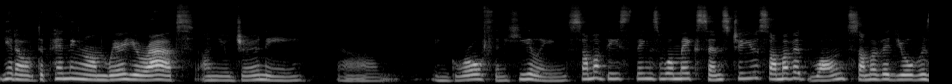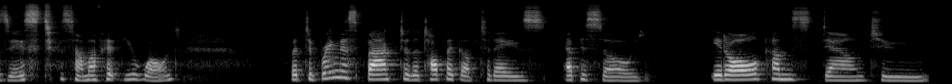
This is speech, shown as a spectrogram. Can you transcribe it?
You know, depending on where you're at on your journey um, in growth and healing, some of these things will make sense to you, some of it won't, some of it you'll resist, some of it you won't. But to bring this back to the topic of today's episode, it all comes down to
